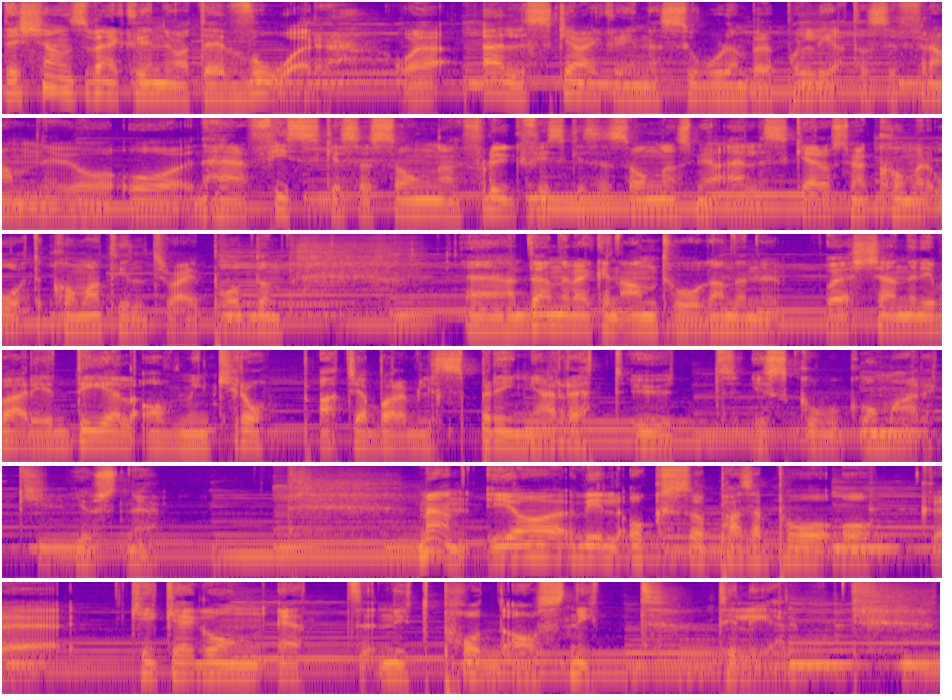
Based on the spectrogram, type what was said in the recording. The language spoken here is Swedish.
det känns verkligen nu att det är vår och jag älskar verkligen när solen börjar på att leta sig fram nu och, och den här fiskesäsongen, flugfiskesäsongen som jag älskar och som jag kommer återkomma till tror jag i podden. Ehm, den är verkligen antågande nu och jag känner i varje del av min kropp att jag bara vill springa rätt ut i skog och mark just nu. Men jag vill också passa på och eh, kicka igång ett nytt poddavsnitt till er.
